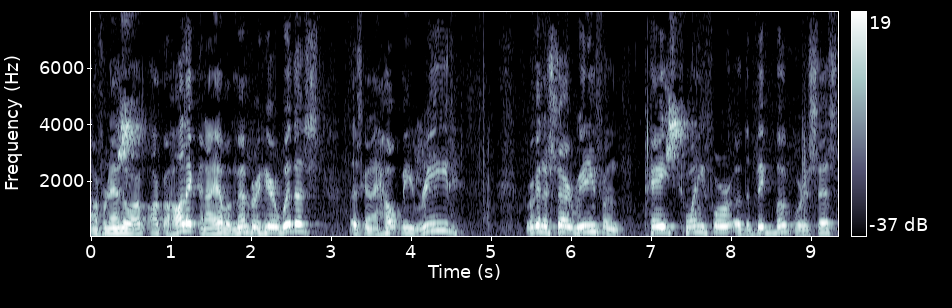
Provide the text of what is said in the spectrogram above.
I'm Fernando Alcoholic, and I have a member here with us that's going to help me read. We're going to start reading from page 24 of the big book where it says,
